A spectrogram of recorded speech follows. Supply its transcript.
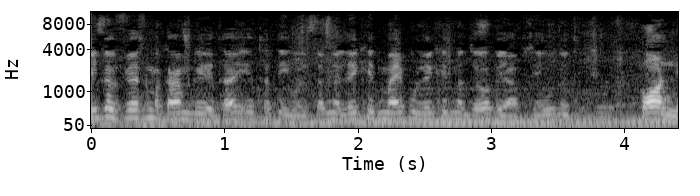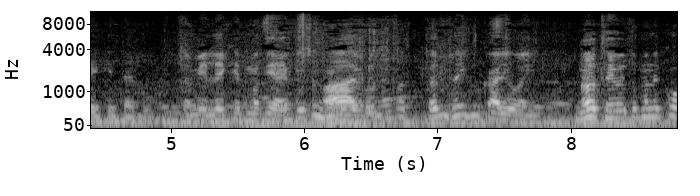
લીગલ ફેસમાં કામગીરી થાય એ થતી હોય. તમને લેખિતમાં આપ્યું લેખિતમાં જવાબ આપશે એવું નથી. કોણ લેખિત આપ્યું? તમે લેખિતમાંથી આપ્યું છે. તમે થઈ ગયું કાર્યવાહી ન થઈ હોય તો મને કહો.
